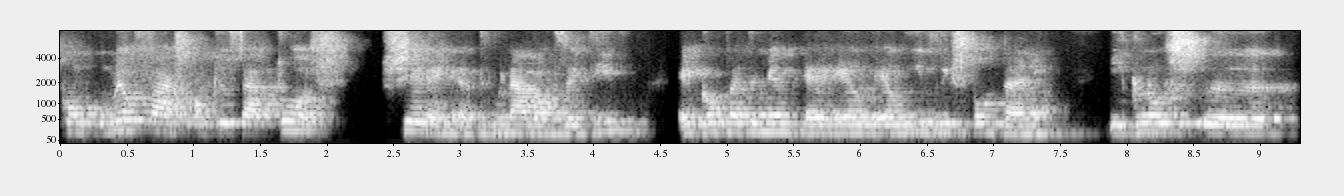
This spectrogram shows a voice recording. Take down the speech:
como, como ele faz com que os atores cheguem a determinado objetivo é completamente é, é, é livre e espontâneo e que nos, uh,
